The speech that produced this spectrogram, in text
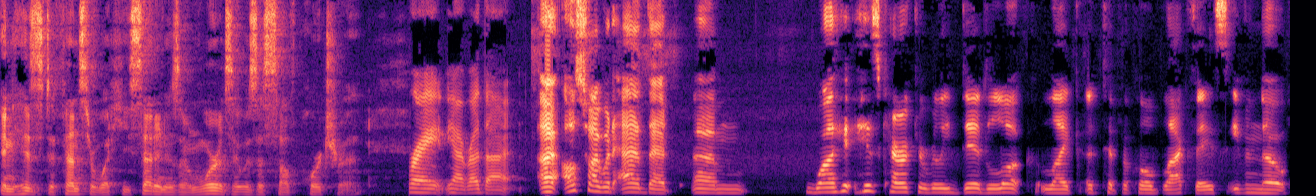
In his defense or what he said in his own words it was a self-portrait Right. Yeah, I read that. Uh, also, I would add that um, while his character really did look like a typical blackface, even though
